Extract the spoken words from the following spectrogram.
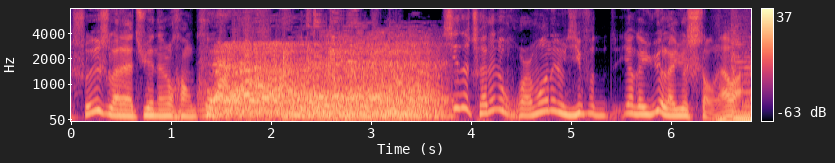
谁说了？觉得那种很酷。现在穿那种花纹那种衣服，应该越来越少了吧？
